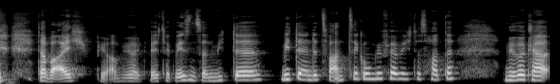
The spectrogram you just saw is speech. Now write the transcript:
da war ich, ja, wie alt wäre ich da gewesen sein, Mitte, Mitte, Ende 20 ungefähr, wie ich das hatte. Mir war klar,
